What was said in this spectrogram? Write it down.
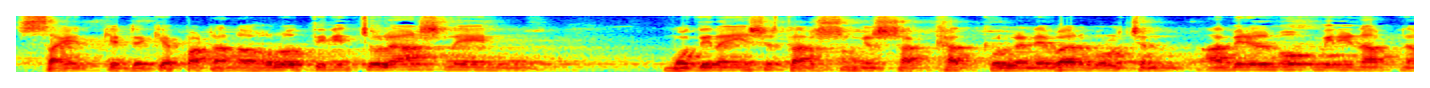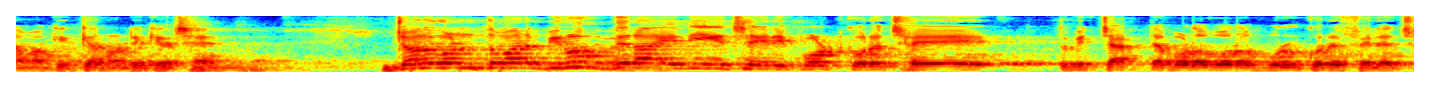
সাইদকে ডেকে পাঠানো হলো, তিনি চলে আসলেন। মদিনায় এসে তার সঙ্গে সাক্ষাৎ করলেন। এবার বলছেন, আমিরুল মুমিনিন, আপনি আমাকে কেন ডেকেছেন? জনগণ তোমার বিরুদ্ধে রায় দিয়েছে রিপোর্ট করেছে। তুমি চারটা বড় বড় ভুল করে ফেলেছ।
